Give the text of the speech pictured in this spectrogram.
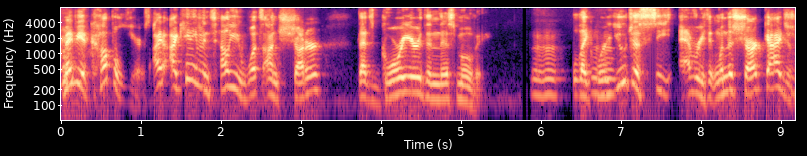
Maybe a couple years. I, I can't even tell you what's on Shudder that's gorier than this movie. Mm-hmm. Like where Mhm. you just see everything. When the shark guy just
